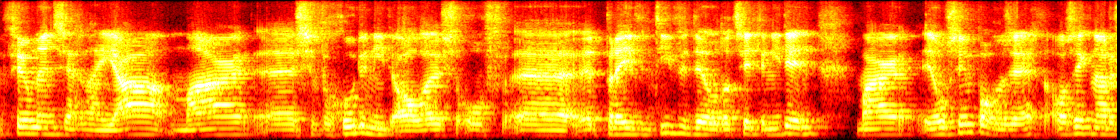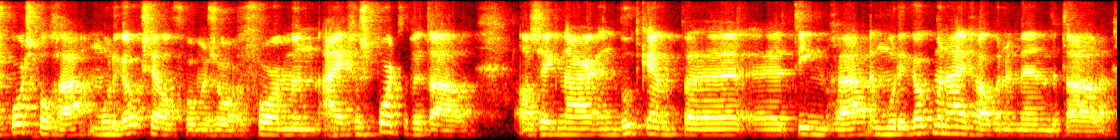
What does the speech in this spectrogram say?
veel mensen zeggen dan ja, maar uh, ze vergoeden niet alles of uh, het preventieve deel dat zit er niet in. Maar heel simpel gezegd, als ik naar de sportschool ga, moet ik ook zelf voor mijn, voor mijn eigen sport betalen. Als ik naar een bootcamp team ga, dan moet ik ook mijn eigen abonnement betalen.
